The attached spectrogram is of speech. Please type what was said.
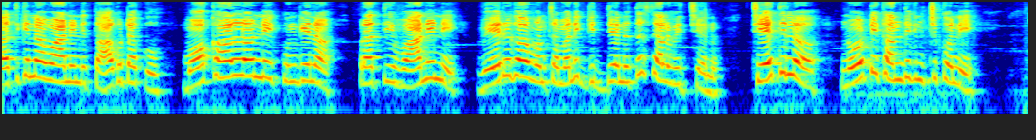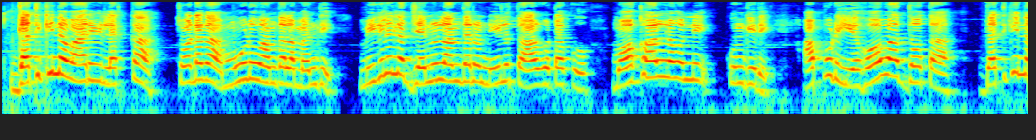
గతికిన వాణిని తాగుటకు మోకాల్లోని కుంగిన ప్రతి వాణిని వేరుగా ఉంచమని గిద్దెనుతో సెలవిచ్చాను. చేతిలో నోటికి అందించుకొని గతికిన వారి లెక్క చూడగా మూడు వందల మంది. మిగిలిన జనులందరూ నీళ్ళు తాగుటకు మోకాల్లోని కుంగిరి. అప్పుడు యహోవా దూత గతికిన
